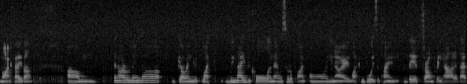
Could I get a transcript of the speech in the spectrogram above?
Mike Faber. Um, and I remember going like we made the call, and they were sort of like, oh, you know, like the boys are playing, they're throwing pretty hard at that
